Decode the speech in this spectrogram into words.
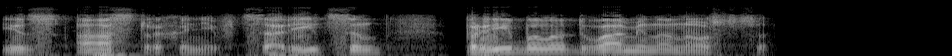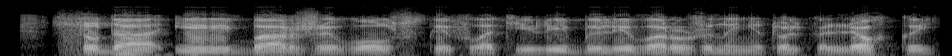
Из Астрахани в Царицын прибыло два миноносца. Суда и баржи Волжской флотилии были вооружены не только легкой,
